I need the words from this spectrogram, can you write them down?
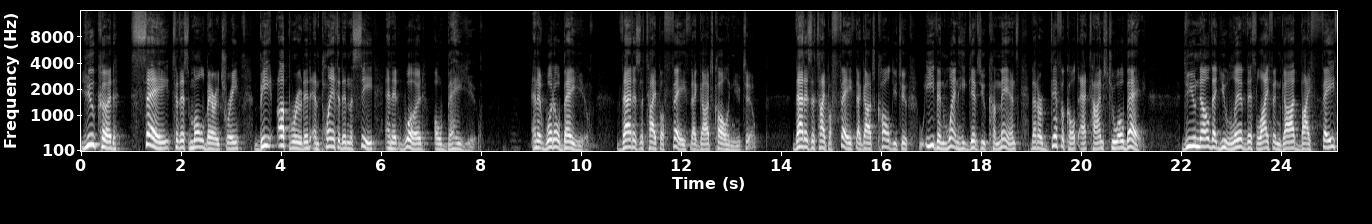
you could say to this mulberry tree, Be uprooted and planted in the sea, and it would obey you. And it would obey you. That is the type of faith that God's calling you to. That is the type of faith that God's called you to, even when He gives you commands that are difficult at times to obey. Do you know that you live this life in God by faith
